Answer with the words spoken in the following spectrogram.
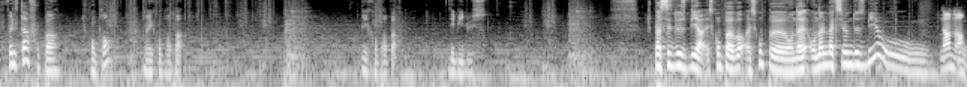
Tu fais le taf ou pas? Tu comprends? Non, il comprend pas. Il comprend pas. Débilus. Je passais deux sbires. Est-ce qu'on peut avoir. Est-ce qu'on peut. On a, on a le maximum de sbires ou? Non non.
